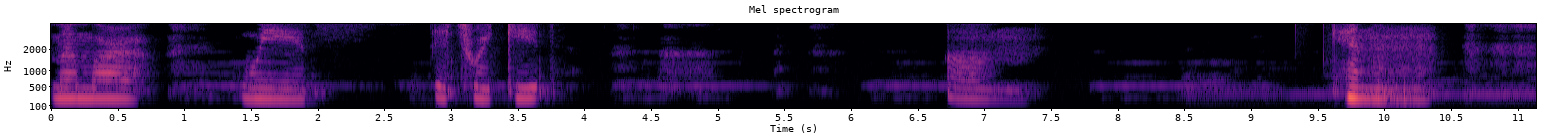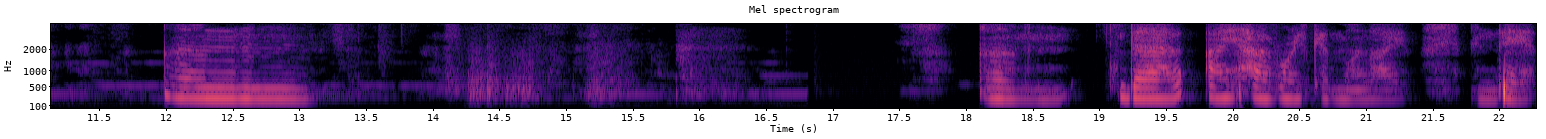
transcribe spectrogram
member with a Stray Kid. Um can um um that I have risked my life and death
